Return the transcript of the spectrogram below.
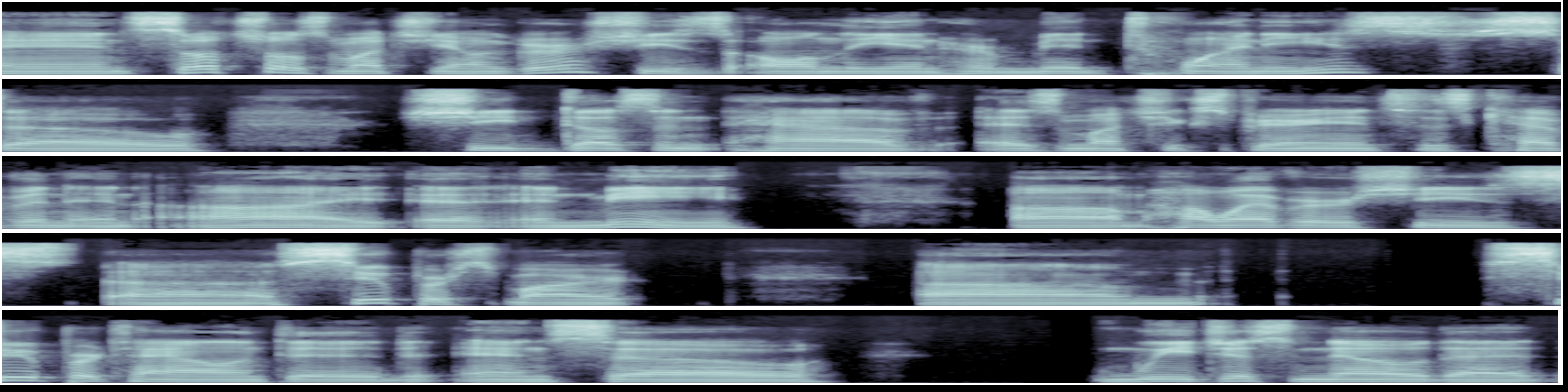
And Social's much younger. She's only in her mid 20s. So she doesn't have as much experience as Kevin and I and, and me. Um, however, she's uh, super smart, um, super talented. And so we just know that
